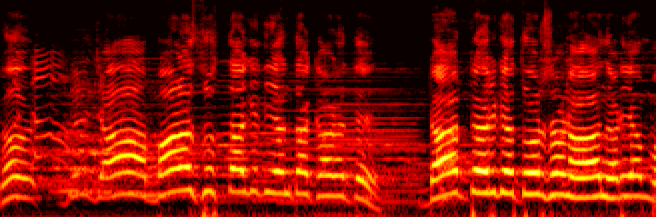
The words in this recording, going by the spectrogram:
ಬಹಳ ಸುಸ್ತಾಗಿದೆಯ ಅಂತ ಕಾಣುತ್ತೆ. ಡಾಕ್ಟರ್ಗೆ ತೋರ್ಸೋಣ, ನಡಿಯಮ್ಮ.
